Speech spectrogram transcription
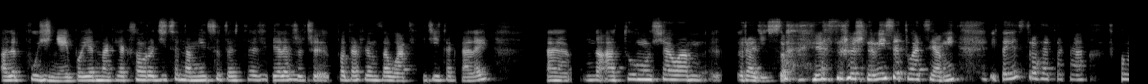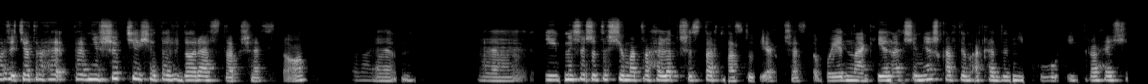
ale później, bo jednak jak są rodzice na miejscu, to też wiele rzeczy potrafią załatwić i tak dalej. E, no a tu musiałam radzić sobie z różnymi sytuacjami i to jest trochę taka szkoła życia, trochę pewnie szybciej się też dorasta przez to. E, e, I myślę, że też się ma trochę lepszy start na studiach przez to, bo jednak, jednak się mieszka w tym akademiku i trochę się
